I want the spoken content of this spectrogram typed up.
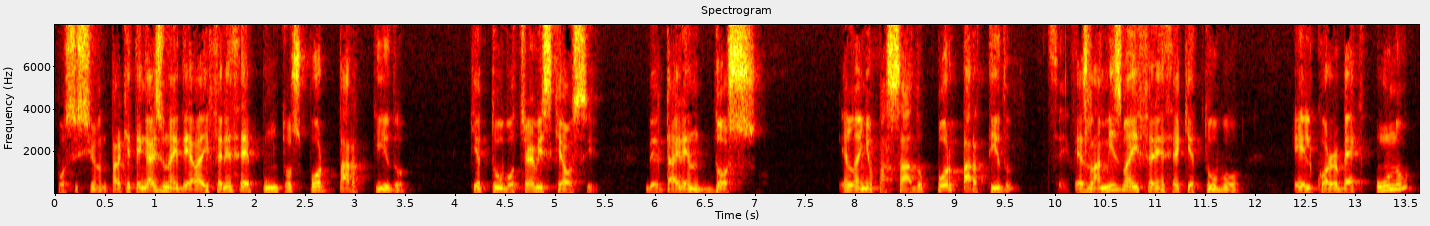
posición. Para que tengáis una idea, la diferencia de puntos por partido que tuvo Travis Kelsey del Tyrant 2 el año pasado por partido es la misma diferencia que tuvo el quarterback 1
